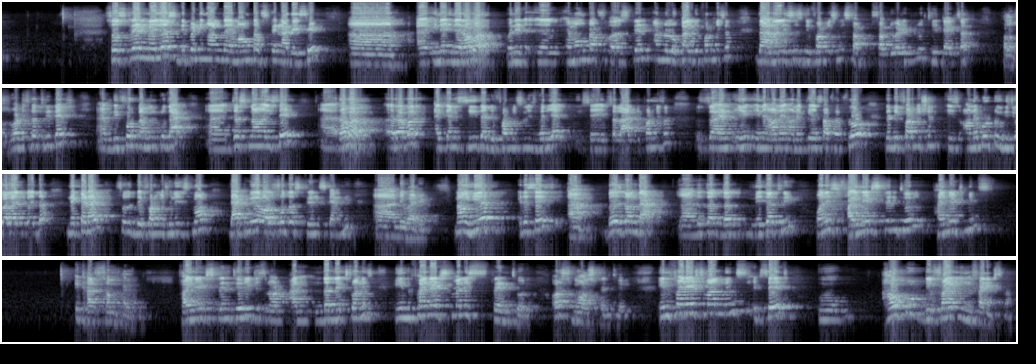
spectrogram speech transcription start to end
So strain measures depending on the amount of strain as I said uh, uh, in, a, in a rubber when it uh, amount of uh, strain and local deformation the analysis deformation is sub subdivided into three types of follows. What is the three types? And before coming to that, uh, just now I said uh, rubber. Uh, rubber, I can see the deformation is very high. We say it's a large deformation. So, and in, in on, a, on a case of a floor, the deformation is unable to visualize by the naked eye. So the deformation is small. That way also the strains can be uh, divided. Now here it says uh, based on that uh, the, the, the major three one is finite strain theory. Finite means it has some value. Finite strain theory it is not and the next one is infinite small strain theory or small strain theory. Infinite small means it says uh, how to define infinite small.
